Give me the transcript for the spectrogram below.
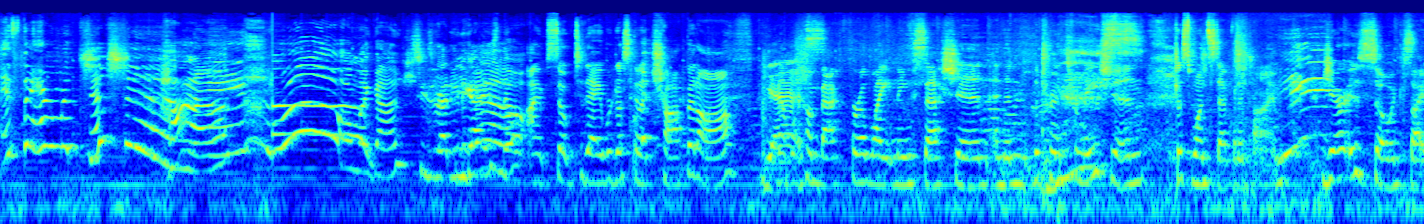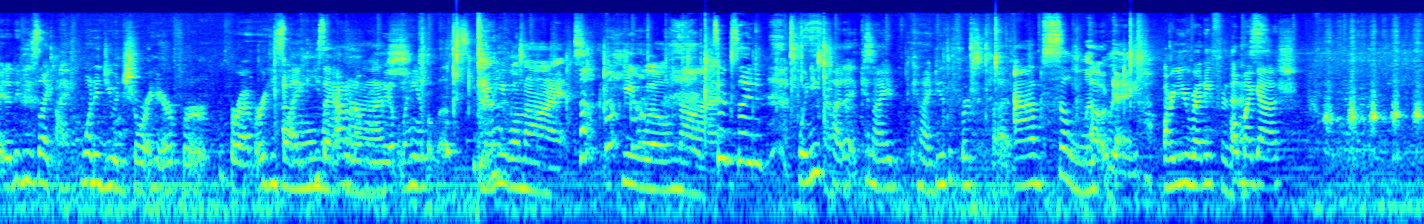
It's the hair magician. Hi my gosh. She's ready to you guys go. know I'm so today we're just gonna chop it off. Then we'll come back for a lightning session and then the transformation. Yes. Just one step at a time. Jared is so excited. He's like, I wanted you in short hair for forever. He's oh like, oh he's like, I don't know if I'm gonna be able to handle this. No, he will not. he will not. so excited. When you cut it, can I can I do the first cut? Absolutely. Oh, okay. Are you ready for this? Oh my gosh.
